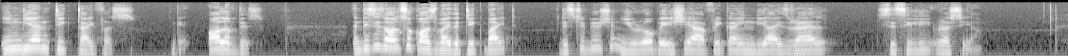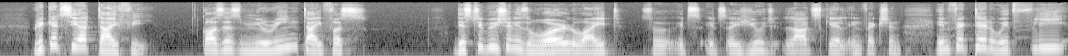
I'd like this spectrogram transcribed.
indian tick typhus okay all of this and this is also caused by the tick bite Distribution Europe, Asia, Africa, India, Israel, Sicily, Russia. Rickettsia typhi causes murine typhus. Distribution is worldwide. So it's it's a huge large scale infection. Infected with flea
